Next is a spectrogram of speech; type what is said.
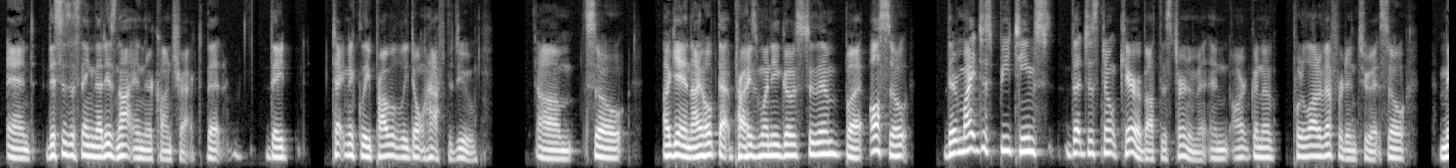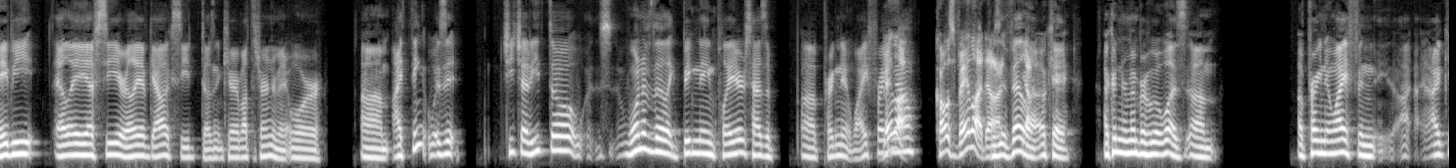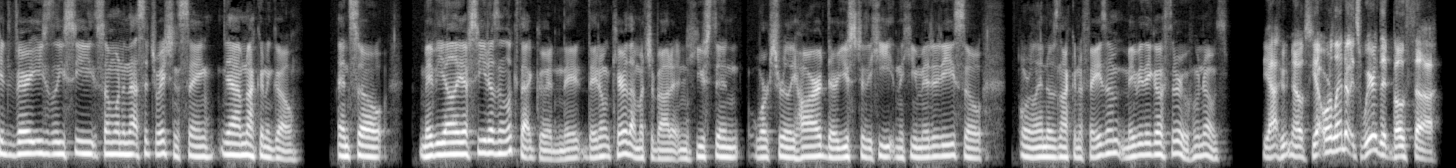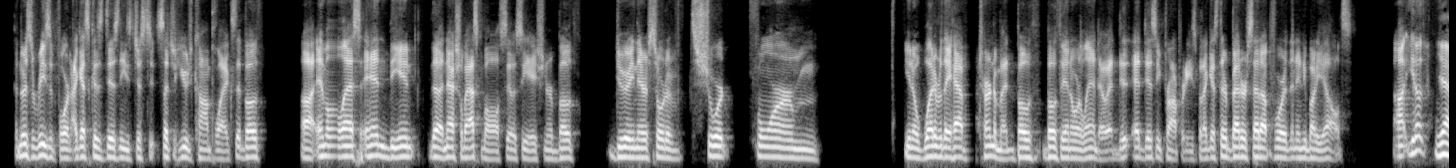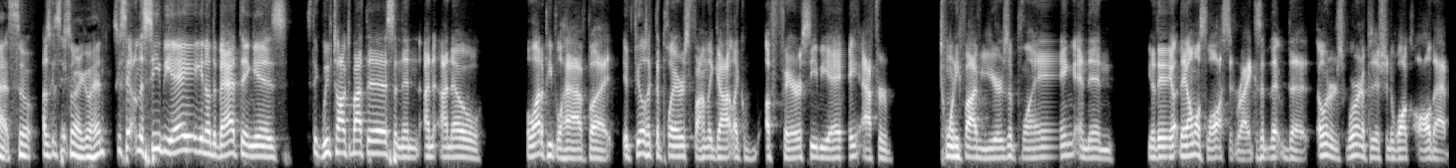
And this is a thing that is not in their contract that they technically probably don't have to do. Um, so again, I hope that prize money goes to them, but also there might just be teams that just don't care about this tournament and aren't going to put a lot of effort into it. So maybe LAFC or LAF Galaxy doesn't care about the tournament, or um, I think was it Chicharito, one of the like big name players has a, pregnant wife right Vela. now. Carlos Vela does. Was it Vela? Yeah. Okay, I couldn't remember who it was. Um, a pregnant wife, and I, I could very easily see someone in that situation saying, "Yeah, I'm not going to go," and so maybe LAFC doesn't look that good and they they don't care that much about it. And Houston works really hard. They're used to the heat and the humidity so Orlando's not going to faze them. Maybe they go through. Who knows? Yeah who knows? Yeah Orlando it's weird that both uh and there's a reason for it I guess cuz Disney's just such a huge complex that both uh, MLS and the the National Basketball Association are both doing their sort of short form you know whatever they have tournament both both in Orlando at, at Disney properties. But I guess they're better set up for it than anybody else uh, you know, yeah. So I was gonna say, sorry, go ahead. I was gonna say on the CBA, you know, the bad thing is, I think we've talked about this, and then I, I know a lot of people have, but it feels like the players finally got like a fair CBA after 25 years of playing, and then you know they they almost lost it, right? Because the, the owners were in a position to walk all that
